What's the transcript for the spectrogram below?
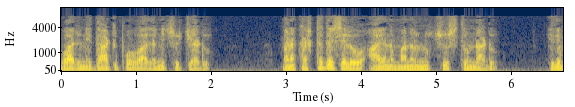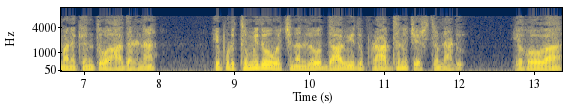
వారిని దాటిపోవాలని చూచాడు. మన కష్టదశలో ఆయన మనల్ని చూస్తున్నాడు. ఇది మనకెంతో ఆదరణ. ఇప్పుడు తొమ్మిదో వచనంలో దావీదు ప్రార్థన చేస్తున్నాడు. యహోవా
